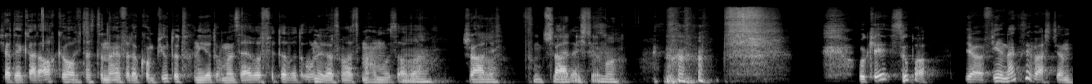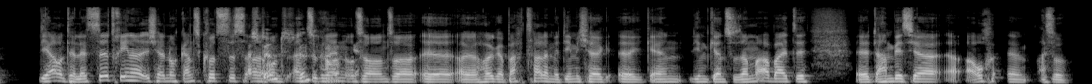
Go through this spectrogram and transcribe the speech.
Ich hatte gerade auch gehofft, dass dann einfach der Computer trainiert und man selber fitter wird, ohne dass man was machen muss, aber ja, schade. Ja, funktioniert schade. nicht immer. okay, super. Ja, vielen Dank, Sebastian. Ja, und der letzte Trainer, ich ja noch ganz kurz das, das stimmt, äh, anzugreifen, unser, unser äh, äh, Holger Bachtaler, mit dem ich ja äh, gern, liebend gern zusammenarbeite, äh, da haben wir es ja äh, auch, äh, also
